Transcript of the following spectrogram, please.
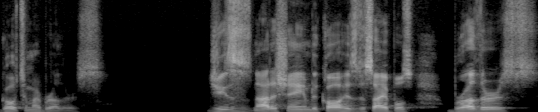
Go to my brothers. Jesus is not ashamed to call his disciples brothers.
